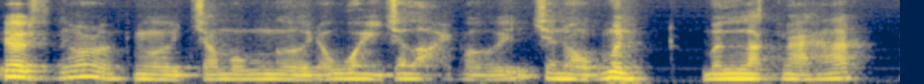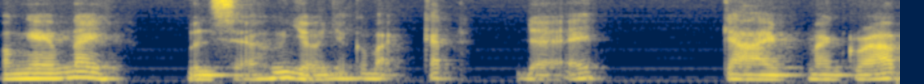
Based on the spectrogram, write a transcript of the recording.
Yes, hello rồi người, chào mừng mọi người đã quay trở lại với channel của mình. Mình là Ngài Hát và ngày hôm nay mình sẽ hướng dẫn cho các bạn cách để cài Minecraft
